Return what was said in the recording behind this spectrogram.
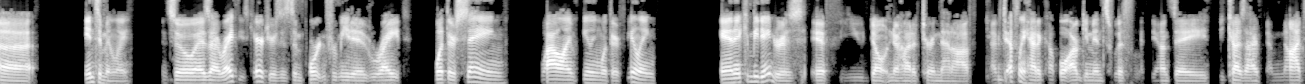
uh, intimately and so as I write these characters, it's important for me to write what they're saying while I'm feeling what they're feeling. And it can be dangerous if you don't know how to turn that off. I've definitely had a couple arguments with my fiance because I'm not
